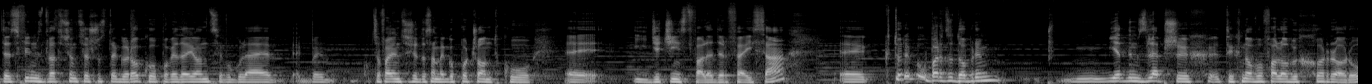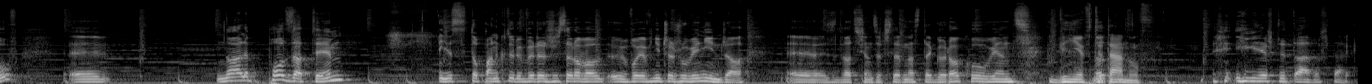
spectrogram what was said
To jest film z 2006 roku opowiadający w ogóle jakby cofający się do samego początku y, i dzieciństwa Leatherface'a, y, który był bardzo dobrym jednym z lepszych tych nowofalowych horrorów. Y, no ale poza tym jest to pan, który wyreżyserował y, Wojownicze Żółwie Ninja y, z 2014 roku, więc... Gniew no, Tytanów. I Gniew Tytanów, tak.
